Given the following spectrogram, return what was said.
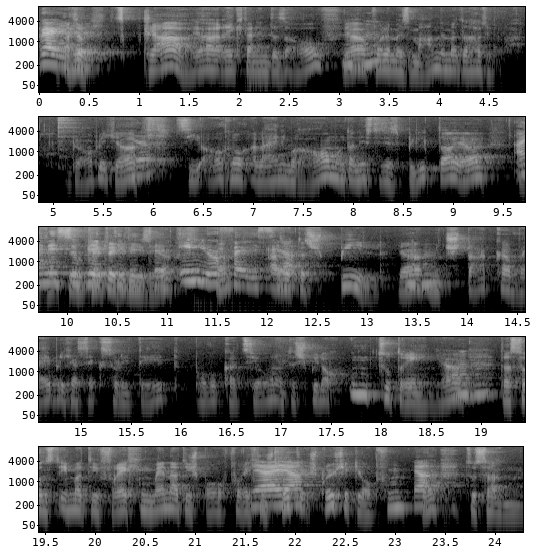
very also, good. Klar, ja, regt einen das auf, mhm. ja, vor allem als Mann, wenn man da unglaublich, ja. ja. Sie auch noch allein im Raum und dann ist dieses Bild da, ja. Eine Subjektivität, ja. in your ja. face. Also ja. das Spiel, ja, mhm. mit starker weiblicher Sexualität, Provokation und das Spiel auch umzudrehen, ja, mhm. dass sonst immer die frechen Männer die spruchfrechen Sprüche, Sprüche klopfen, ja. zu sagen,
